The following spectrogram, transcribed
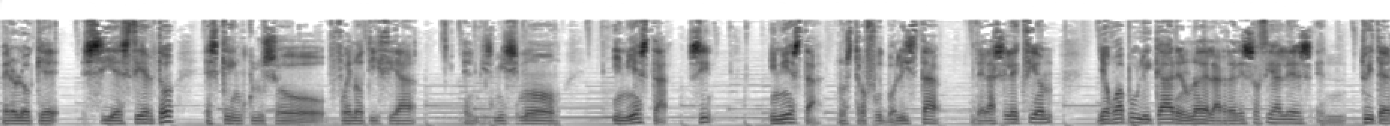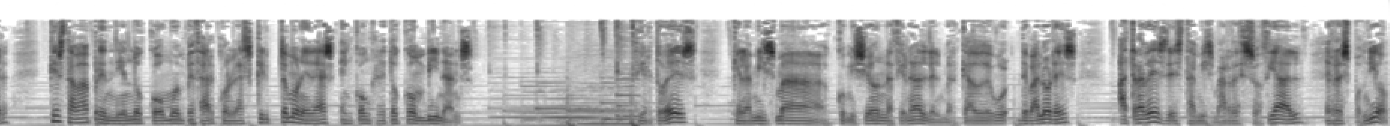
pero lo que sí es cierto es que incluso fue noticia el mismísimo Iniesta, sí, Iniesta, nuestro futbolista de la selección, llegó a publicar en una de las redes sociales, en Twitter, que estaba aprendiendo cómo empezar con las criptomonedas, en concreto con Binance. Cierto es que la misma Comisión Nacional del Mercado de, Valores, a través de esta misma red social, respondió.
